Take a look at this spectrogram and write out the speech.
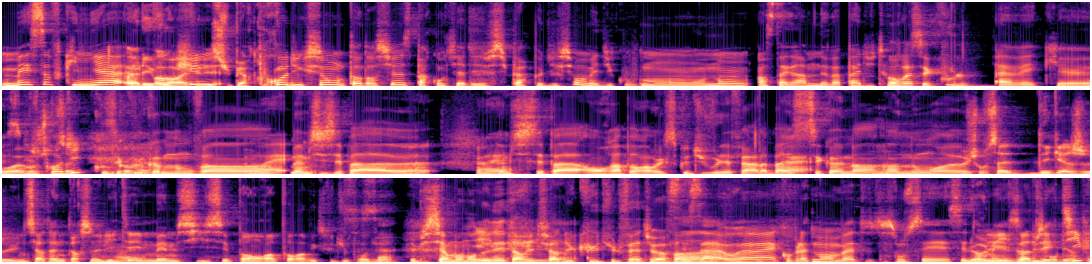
Mais sauf qu'il n'y a euh, Allez aucune super production tendancieuse. Par contre, il y a des super productions, mais du coup, mon nom Instagram ne va pas du tout En vrai, c'est cool. avec euh, Ouais, ce que je produis. C'est cool même. comme nom, enfin, Ouais. même si c'est pas, euh, Ouais. même si c'est pas en rapport avec ce que tu voulais faire à la base, Ouais. c'est quand même un, Mm. un nom. euh, Je trouve que ça dégage une certaine personnalité, Ouais. même si c'est pas en rapport avec ce que tu produis. ça. Et puis si à un moment donné, t'as envie de faire du cul, tu le fais, tu vois. C'est Enfin, ça, ouais, ouais, complètement. Bah, de toute façon, c'est dans mes objectifs.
